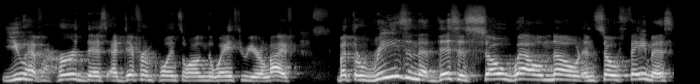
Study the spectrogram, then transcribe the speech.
you have heard this at different points along the way through your life. But the reason that this is so well known and so famous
